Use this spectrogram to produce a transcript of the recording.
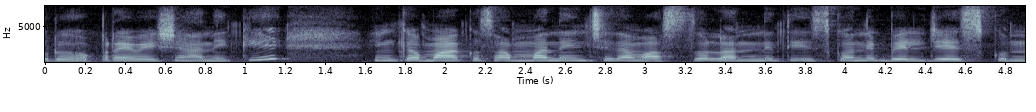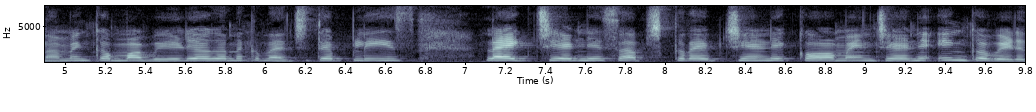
గృహప్రవేశానికి ఇంకా మాకు సంబంధించిన వస్తువులన్నీ తీసుకొని బిల్ చేసుకున్నాము ఇంకా మా వీడియో కనుక నచ్చితే ప్లీజ్ లైక్ చేయండి సబ్స్క్రైబ్ చేయండి కామెంట్ చేయండి. ఇంకో వీడియోతో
